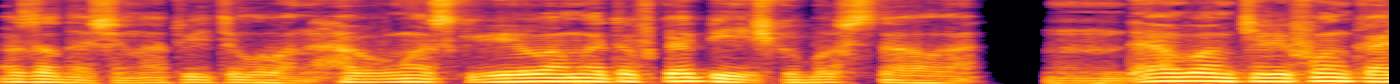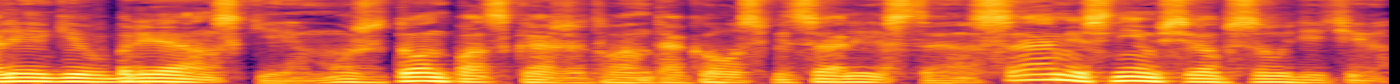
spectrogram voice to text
озадаченно ответил он. «А в Москве вам это в копеечку бы встало. Дам вам телефон коллеги в Брянске. Может, он подскажет вам такого специалиста. Сами с ним все обсудите».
